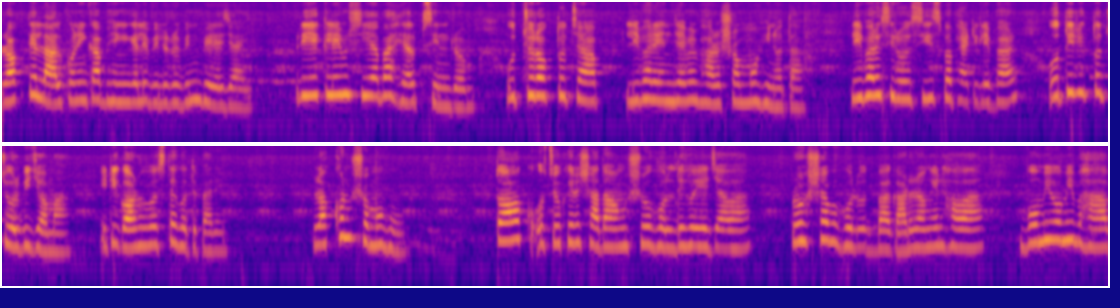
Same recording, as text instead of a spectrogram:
রক্তের লাল কণিকা ভেঙে গেলে বিলিরুবিন বেড়ে যায়। প্রিএক্লেমসিয়া বা হেল্প সিনড্রোম উচ্চ রক্তচাপ লিভার এনজাইমের ভারসাম্যহীনতা লিভার সিরোসিস বা ফ্যাটি লিভার অতিরিক্ত চর্বি জমা, এটি গর্ভাবস্থায় হতে পারে। লক্ষণসমূহ, ত্বক ও চোখের সাদা অংশ হলদে হয়ে যাওয়া, প্রস্রাব হলুদ বা গাঢ় রঙের হওয়া বমি বমি ভাব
